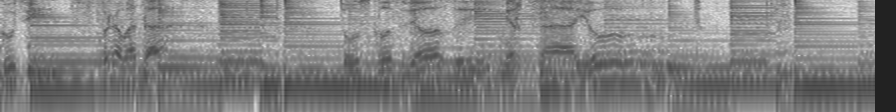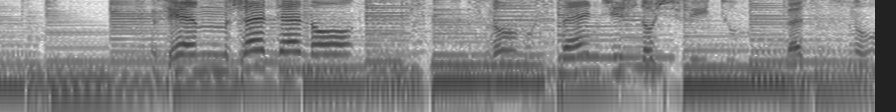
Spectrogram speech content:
гудит в проводах. Тускло звезды мерцают. Wiem, że tę noc znowu spędzisz do świtu bez snu.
